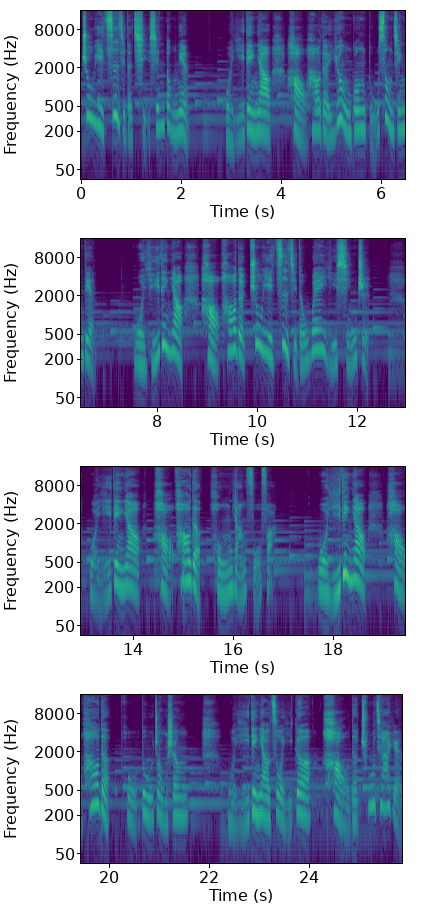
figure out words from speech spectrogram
注意自己的起心动念。我一定要好好的用功读诵经典，我一定要好好的注意自己的威仪行止，我一定要好好的弘扬佛法，我一定要好好的普度众生，我一定要做一个好的出家人，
